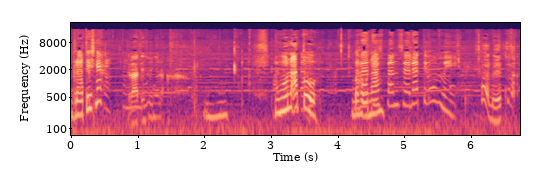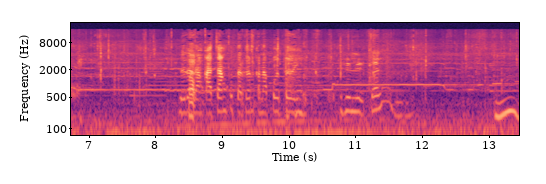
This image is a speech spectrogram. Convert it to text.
Gratisnya? gratisnya dah Hmm. Ngun atuh, Mbah Unang. pan ti umi oh duit nak dadang kacang putarkan kena peuteuy. hilikan Hmm.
